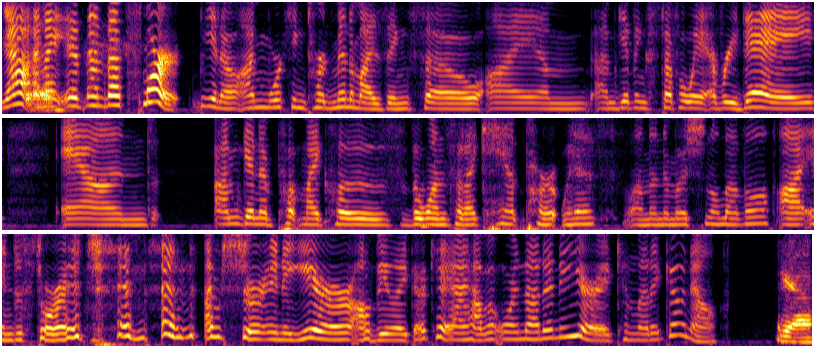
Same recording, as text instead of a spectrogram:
Yeah, so. and I and that's smart. You know, I'm working toward minimizing, so I am I'm giving stuff away every day, and I'm going to put my clothes, the ones that I can't part with on an emotional level, uh, into storage. And then I'm sure in a year, I'll be like, okay, I haven't worn that in a year. I can let it go now. Yeah.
